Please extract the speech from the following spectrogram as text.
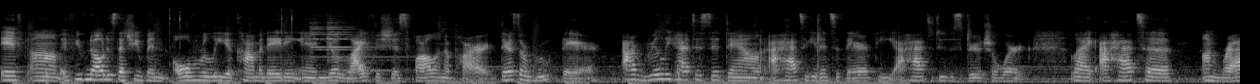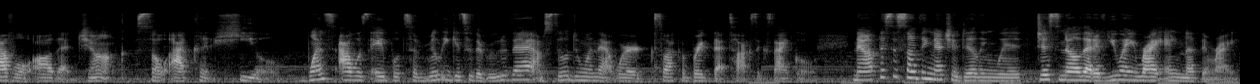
If um, if you've noticed that you've been overly accommodating and your life is just falling apart, there's a root there. I really had to sit down. I had to get into therapy. I had to do the spiritual work. Like I had to unravel all that junk so I could heal. Once I was able to really get to the root of that, I'm still doing that work so I could break that toxic cycle. Now, if this is something that you're dealing with, just know that if you ain't right, ain't nothing right.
